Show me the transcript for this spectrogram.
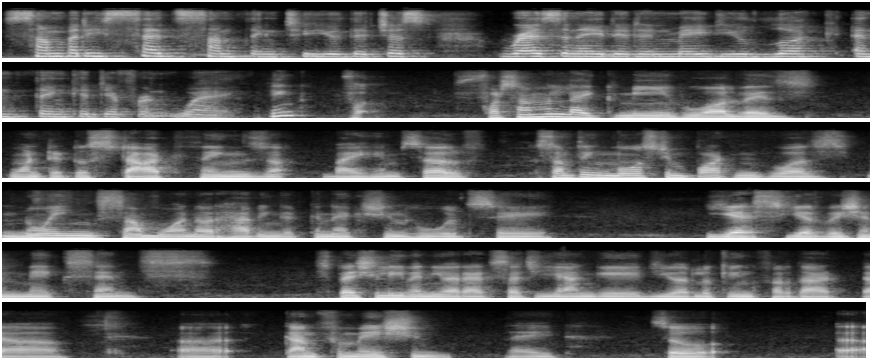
somebody said something to you that just resonated and made you look and think a different way? I think for, for someone like me who always wanted to start things by himself, something most important was knowing someone or having a connection who would say yes your vision makes sense. Especially when you're at such a young age you are looking for that uh, uh, confirmation right? So uh,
